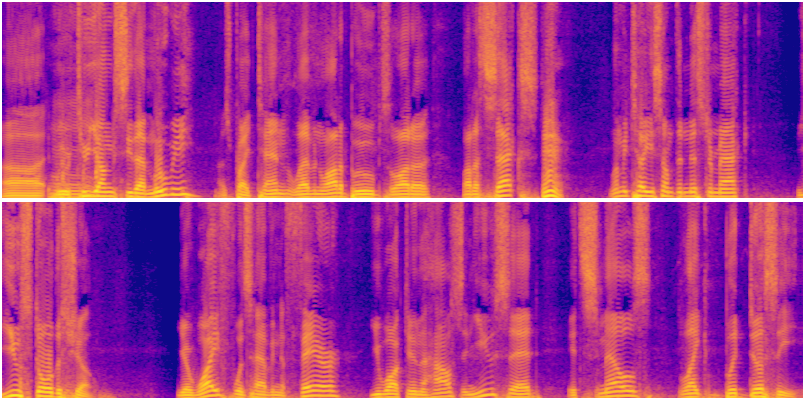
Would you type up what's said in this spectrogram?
Uh, we were too young to see that movie. I was probably 10, 11, a lot of boobs, a lot of, a lot of sex. Mm. Let me tell you something, Mr. Mac. You stole the show. Your wife was having an affair. You walked in the house and you said, It smells like Badussy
